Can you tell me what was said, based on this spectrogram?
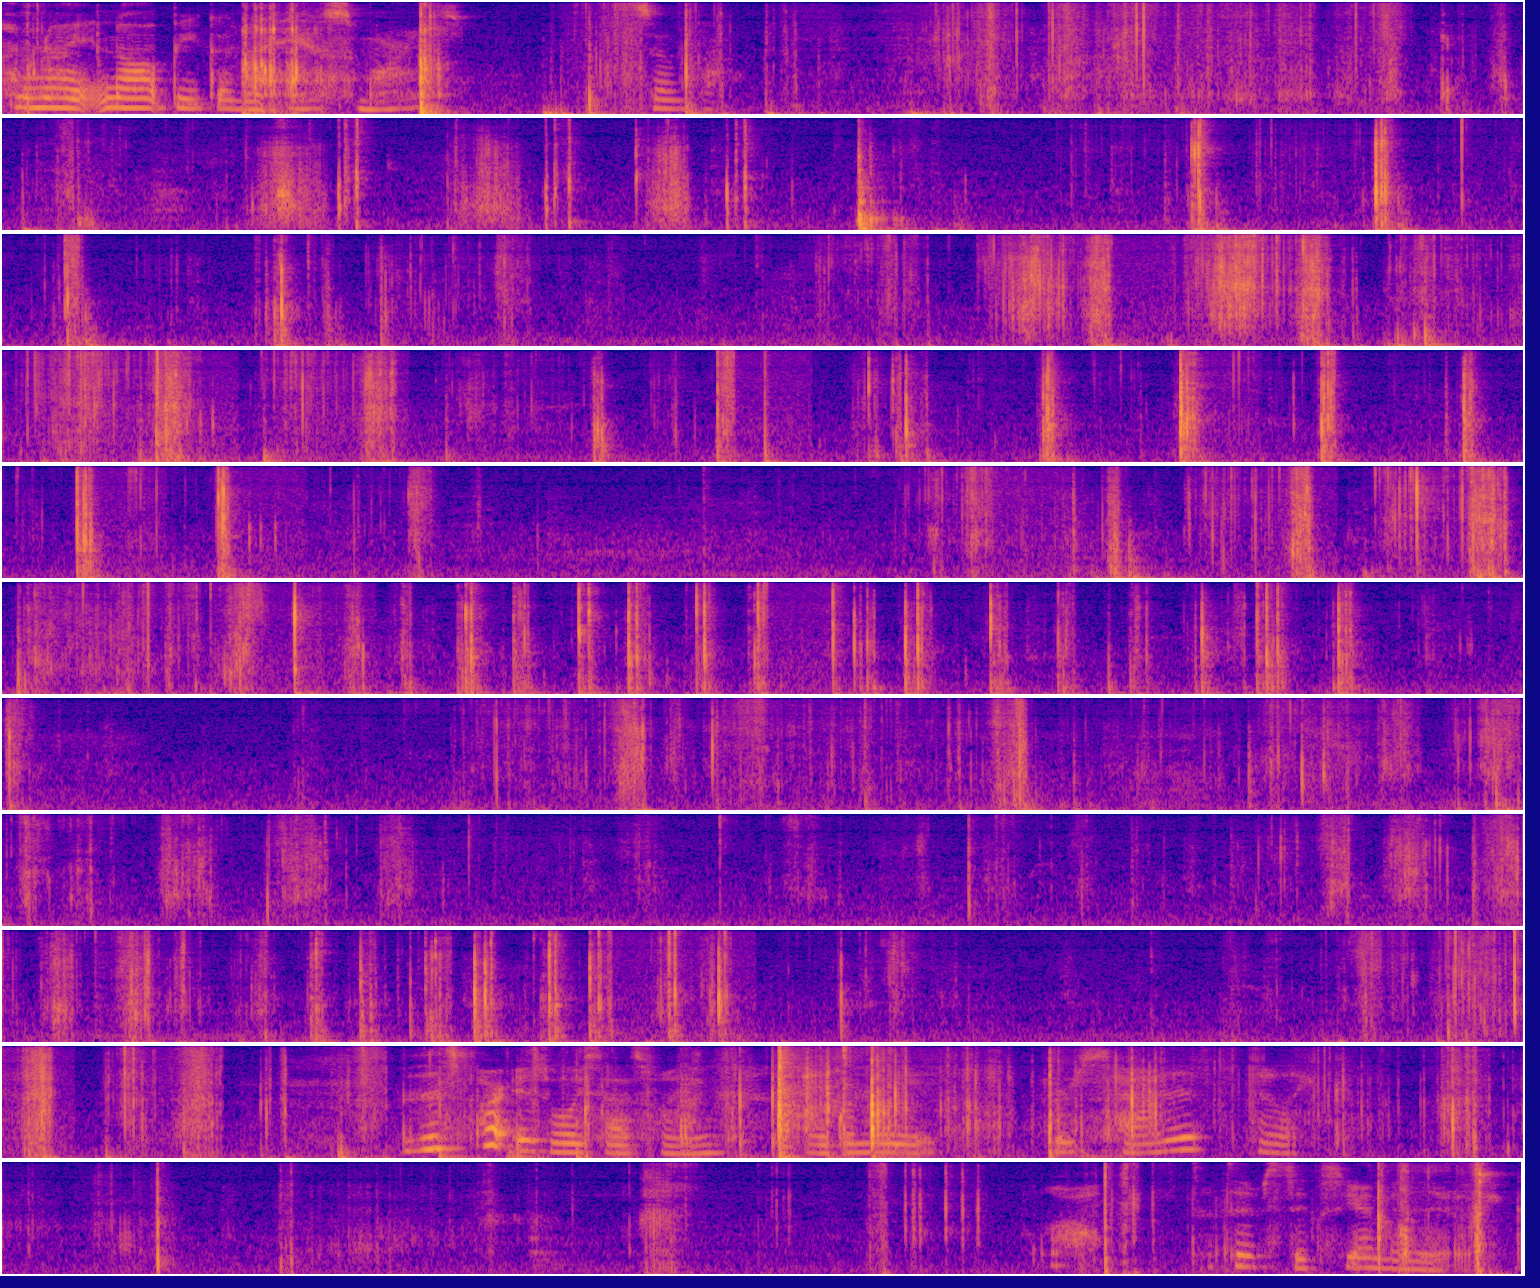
I might not be good at ASMRs. So yeah. This part is always satisfying. Like when we first had it, I like. Wow, sometimes sticks here and then they're like.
